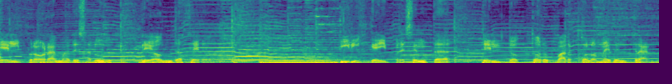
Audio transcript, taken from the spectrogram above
El programa de salud de Onda Cero. Dirige y presenta el doctor Bartolomé Beltrán.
